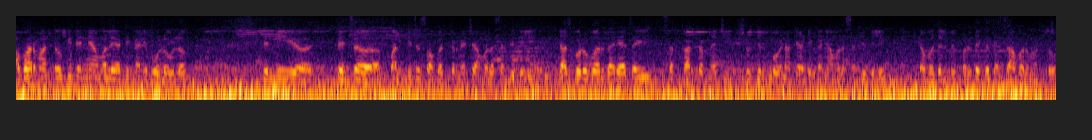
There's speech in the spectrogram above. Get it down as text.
आभार मानतो की त्यांनी आम्हाला या ठिकाणी बोलवलं. त्यांनी त्यांचं पालखीचं स्वागत करण्याची आम्हाला संधी दिली. त्याचबरोबर दर्याचाही सत्कार करण्याची श्रुतील कोयनाक या ठिकाणी आम्हाला संधी दिली. त्याबद्दल मी परत एकदा त्यांचा आभार मानतो.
